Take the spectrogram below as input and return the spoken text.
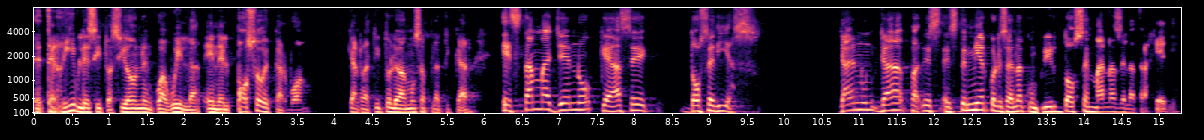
de terrible situación en Coahuila, en el pozo de carbón, que al ratito le vamos a platicar, está más lleno que hace 12 días. Ya, en un, ya este miércoles se van a cumplir dos semanas de la tragedia.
